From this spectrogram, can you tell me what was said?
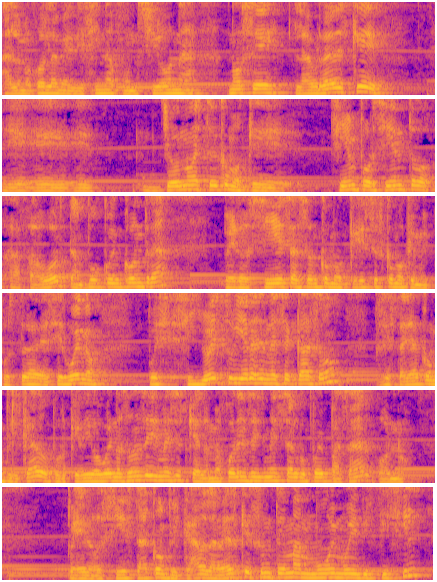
a lo mejor la medicina funciona, no sé, la verdad es que eh, eh, eh, yo no estoy como que 100% a favor, tampoco en contra, pero sí esas son como que, esa es como que mi postura de decir, bueno, pues si yo estuviera en ese caso, pues estaría complicado, porque digo, bueno, son seis meses que a lo mejor en seis meses algo puede pasar o no. Pero sí está complicado, la verdad es que es un tema muy, muy difícil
